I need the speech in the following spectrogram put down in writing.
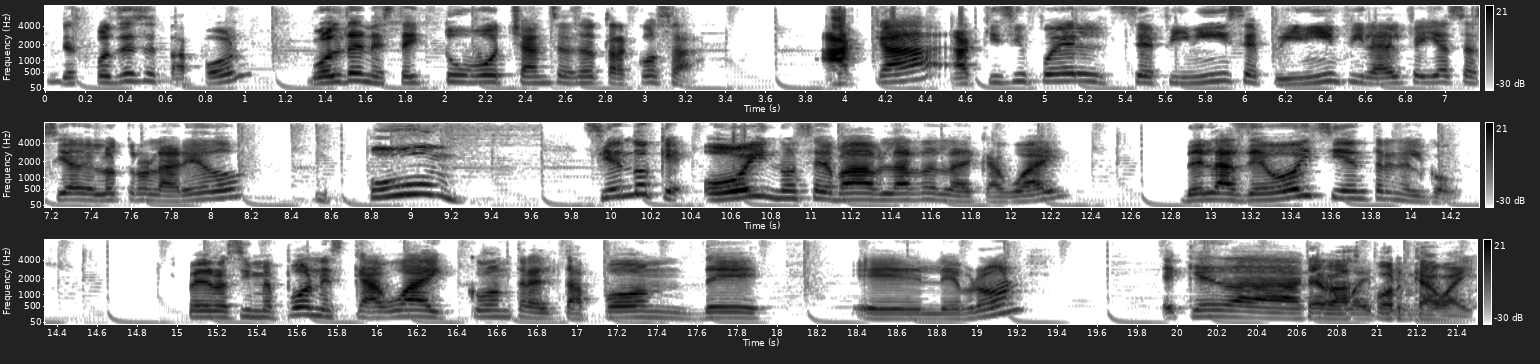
después de ese tapón, Golden State tuvo chance de hacer otra cosa. Acá, aquí sí fue el se finí, se finí. Filadelfia ya se hacía del otro Laredo. ¡Pum! Siendo que hoy no se va a hablar de la de Kawhi. De las de hoy sí entra en el GOAT. Pero si me pones Kawhi contra el tapón de eh, LeBron, eh, queda Te vas Kawhi por primero. Kawhi.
